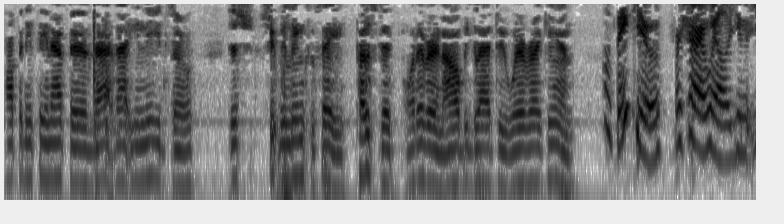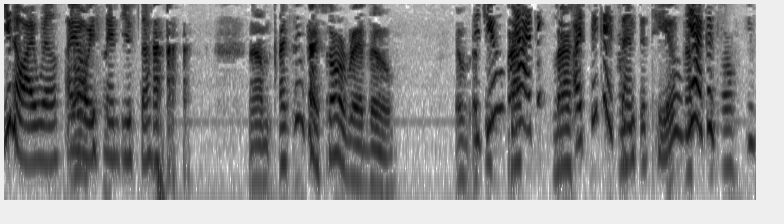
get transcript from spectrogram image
pop anything out there that that you need. So just shoot me links and say post it, whatever, and I'll be glad to wherever I can. Oh, thank you. For sure, I will. You you know I will. I Oh, always send you stuff. um, I think I saw Red though. Did you? last- yeah, I think last- I think I sent it to you. Yeah, because you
